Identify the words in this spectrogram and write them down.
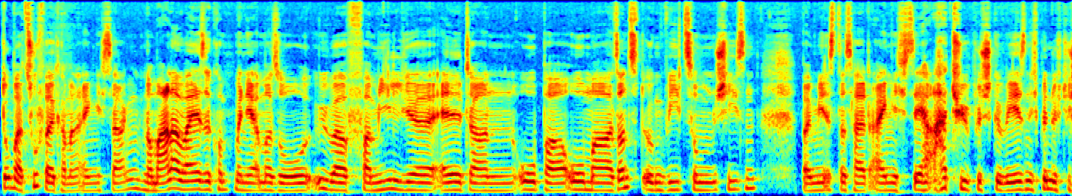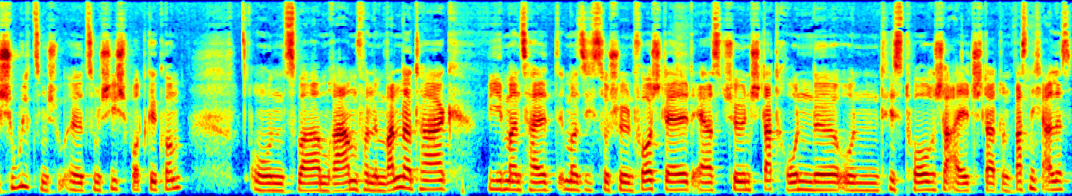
dummer Zufall, kann man eigentlich sagen. Normalerweise kommt man ja immer so über Familie, Eltern, Opa, Oma, sonst irgendwie zum Schießen. Bei mir ist das halt eigentlich sehr atypisch gewesen. Ich bin durch die Schule zum, äh, zum Skisport gekommen. Und zwar im Rahmen von einem Wandertag, wie man es halt immer sich so schön vorstellt. Erst schön Stadtrunde und historische Altstadt und was nicht alles.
